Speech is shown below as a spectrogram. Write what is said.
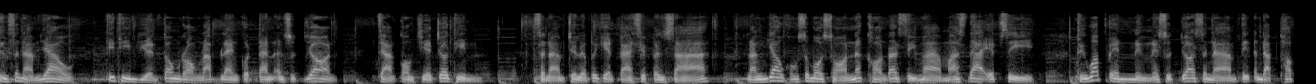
ถึงสนามเย้าที่ทีมเยือนต้องรองรับแรงกดดันอันสุดยอด จากกองเชียร์เจ้าถิ่น สนามเฉลิมพระเกียรติ 80 พรรษา หลังเย้าของสโมสรนครราชสีมามาสด้า FC ถือว่าเป็นหนึ่งในสุดยอดสนามติดอันดับท็อป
